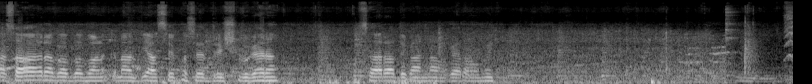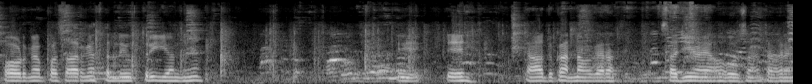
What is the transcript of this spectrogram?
ਆ ਸਾਰਾ ਬਾਬਾ ਬਾਲਕ ਨਾਥ ਜੀ ਆਸੇ ਪਾਸੇ ਦ੍ਰਿਸ਼ ਵਗੈਰਾ, ਸਾਰਾ ਦੁਕਾਨਾਂ ਵਗੈਰਾ ਉਵੇਂ। ਪੌੜੀਆਂ ਆਪਾਂ ਸਾਰੀਆਂ ਥੱਲੇ ਉਤਰੀ ਜਾਂਦੀਆਂ ਤੇ ਇਹ ਤਾਂ ਦੁਕਾਨਾਂ ਵਗੈਰਾ ਸਜੀਆਂ ਆ ਹੋ ਸਕਦਾ ਹੈ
